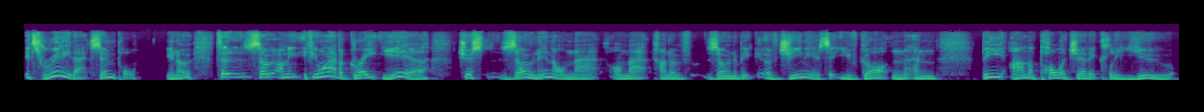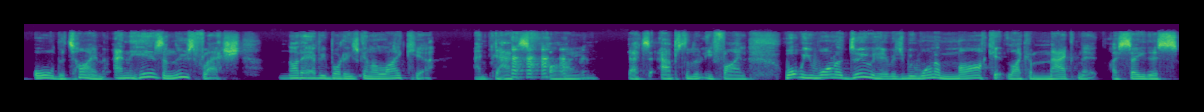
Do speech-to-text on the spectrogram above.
It's really that simple you know? So, so i mean if you want to have a great year just zone in on that on that kind of zone of, of genius that you've got and, and be unapologetically you all the time. And here's a news flash not everybody's going to like you and that's fine. That's absolutely fine. What we want to do here is we want to market like a magnet. I say this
